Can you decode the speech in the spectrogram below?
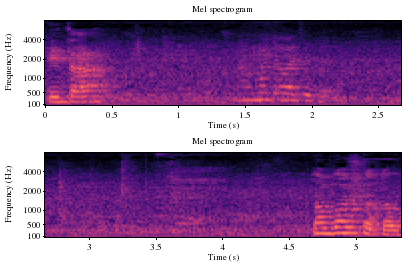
পিতা। মোহাম্মদ ওয়াজিদুল। তোমার বয়স কত?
